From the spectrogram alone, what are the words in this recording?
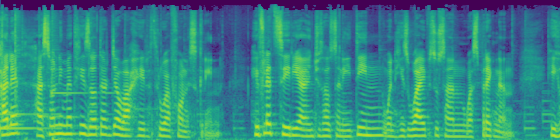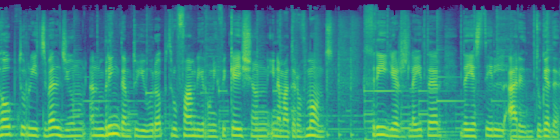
Khaled has only met his daughter Jawahir through a phone screen. He fled Syria in 2018 when his wife Susan was pregnant. He hoped to reach Belgium and bring them to Europe through family reunification in a matter of months. Three years later, they still aren't together.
